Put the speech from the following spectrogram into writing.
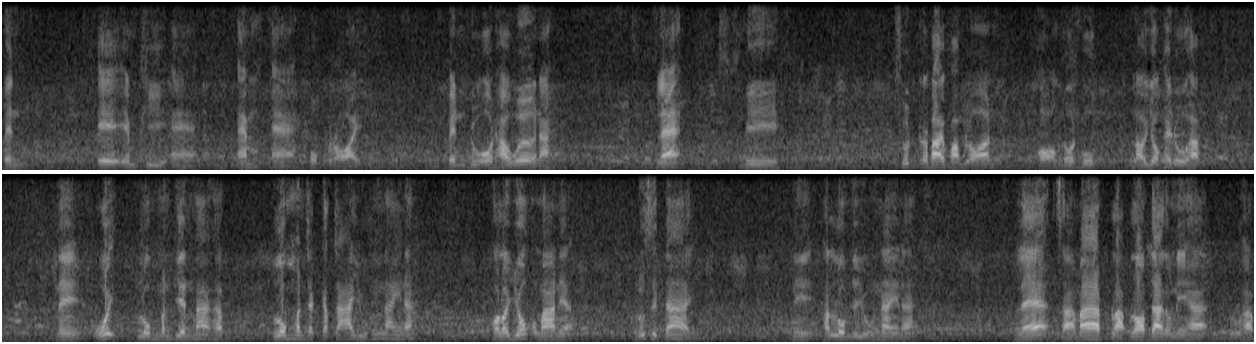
เป็น AMP Air M Air 600 เป็น Duo Tower นะ และมีชุดระบายความร้อนของโน้ตบุ๊ก เรายกให้ดูครับ นี่โอ้ยลมมันเย็นมากครับ ลมมันจะกระจายอยู่ข้างในนะ พอเรายกออกมาเนี่ย รู้สึกได้ นี่พัดลมจะอยู่ข้างในนะ และสามารถปรับรอบได้ตรงนี้ฮะ ดูครับ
